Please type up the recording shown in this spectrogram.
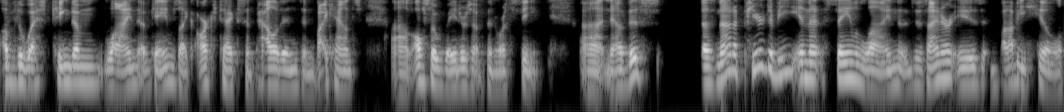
of the West Kingdom line of games like Architects and Paladins and Viscounts, um, also Raiders of the North Sea. Uh, now this does not appear to be in that same line. The designer is Bobby Hill,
